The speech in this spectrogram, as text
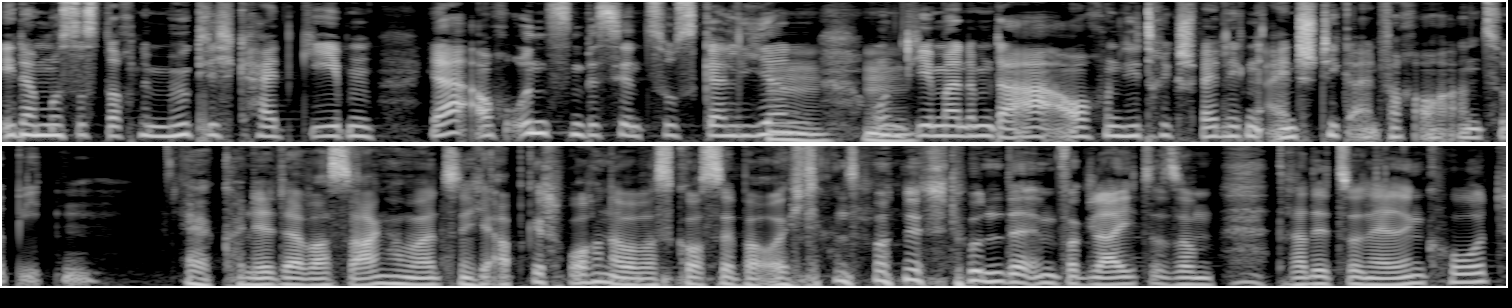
eh, da muss es doch eine Möglichkeit geben, ja, auch uns ein bisschen zu skalieren mhm. und jemandem da auch einen niedrigschwelligen Einstieg einfach auch anzubieten. Ja, könnt ihr da was sagen? Haben wir jetzt nicht abgesprochen, aber was kostet bei euch dann so eine Stunde im Vergleich zu so einem traditionellen Code?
